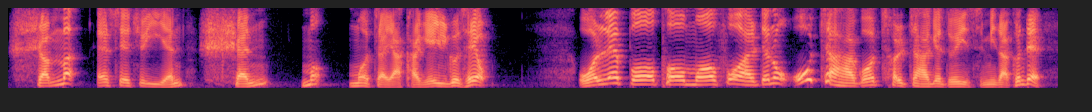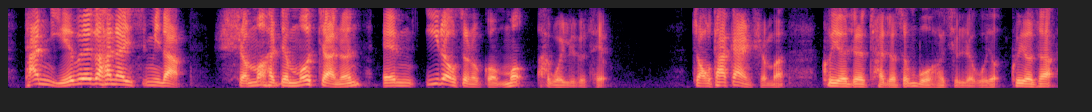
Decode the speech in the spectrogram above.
什么 S H E N 什么 뭐자 약하게 읽으세요. 원래 뽀뽀 뭐포 할 때는 오자하고 철자하게 되어 있습니다. 근데 단 예외가 하나 있습니다. 什么 할 때 뭐자는 ME라고 써놓고 뭐 하고 읽으세요. 找他干什么? 그 여자 찾아서 뭐 하시려고요? 그 여자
